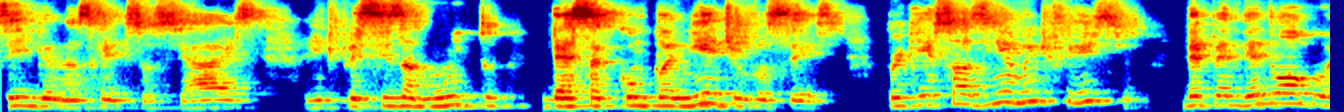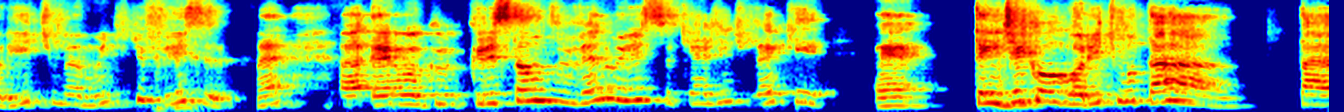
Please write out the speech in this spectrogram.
siga nas redes sociais. A gente precisa muito dessa companhia de vocês, porque sozinho é muito difícil. Depender do algoritmo é muito difícil, né? O cristão vivendo isso, que a gente vê que é, tem dia que o algoritmo tá tá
